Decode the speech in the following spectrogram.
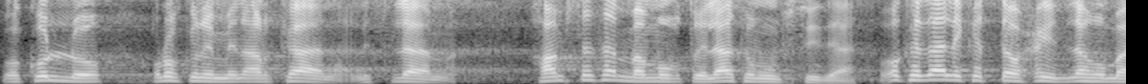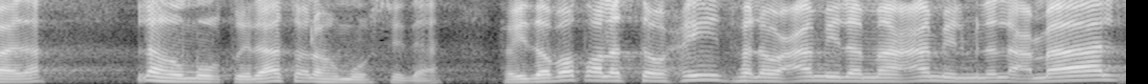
وكل ركن من أركان الإسلام خمسة ثم مبطلات ومفسدات. وكذلك التوحيد له ماذا؟ له مبطلات وله مفسدات. فإذا بطل التوحيد فلو عمل ما عمل من الأعمال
